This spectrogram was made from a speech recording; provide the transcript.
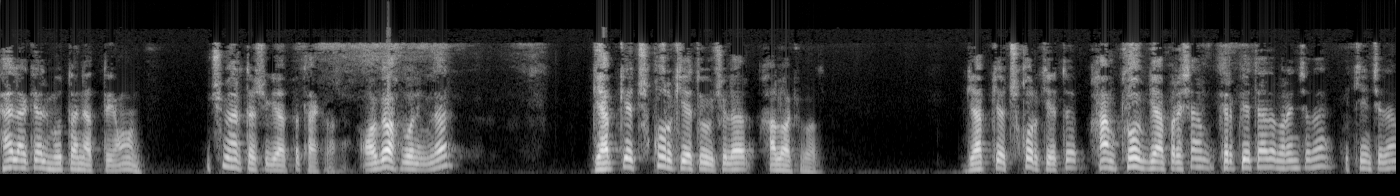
halakal mutanattiun. Uch marta shu gapni takrorla ogoh bo'linglar gapga chuqur ketuvchilar halok bo'ldi. Gapga chuqur ketib ham ko'p gapirish ham kirib ketadi birinchidan ikkinchidan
